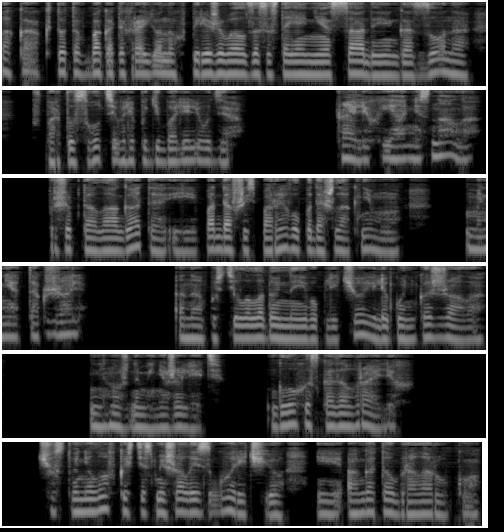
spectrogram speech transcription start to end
Пока кто-то в богатых районах переживал за состояние сада и газона, в порту Солтивале погибали люди. «Райлих, я не знала», — прошептала Агата и, поддавшись порыву, подошла к нему. «Мне так жаль». Она опустила ладонь на его плечо и легонько сжала. «Не нужно меня жалеть», — глухо сказал Райлих. Чувство неловкости смешалось с горечью, и Агата убрала руку.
